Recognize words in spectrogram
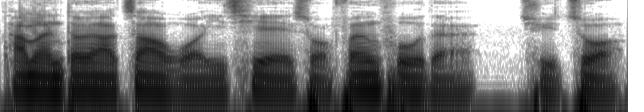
他们都要照我一切所吩咐的去做。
